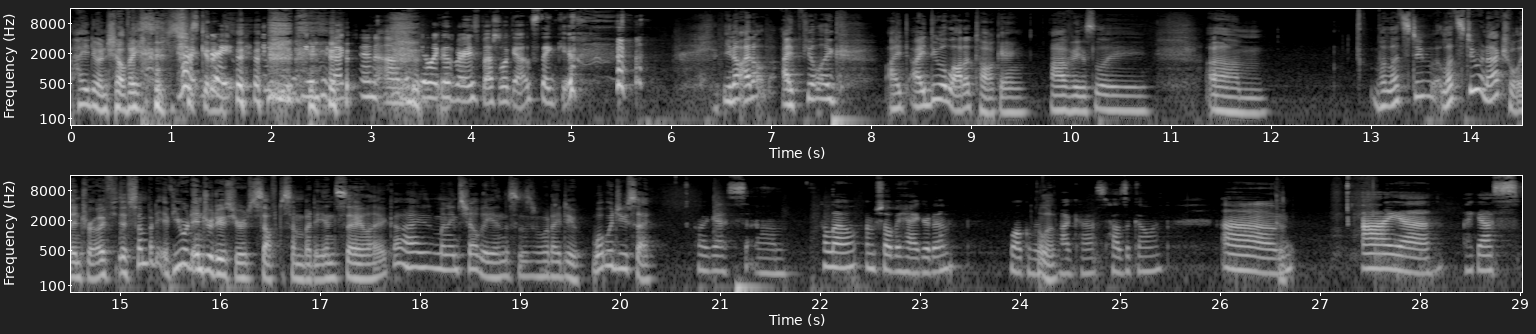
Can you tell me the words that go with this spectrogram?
how you doing, Shelby? Just great. Thank you for the introduction. Um, I feel like a very special guest. Thank you. You know, I don't. I feel like I I do a lot of talking, obviously. Um, but let's do let's do an actual intro. If if somebody if you were to introduce yourself to somebody and say like, "Oh, hi, my name's Shelby, and this is what I do," what would you say? I guess. Um, hello, I'm Shelby Haggerton. Welcome to Hello. the podcast. How's it going? Um, I uh, I guess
